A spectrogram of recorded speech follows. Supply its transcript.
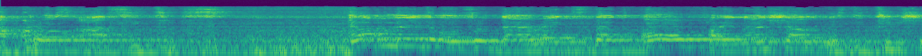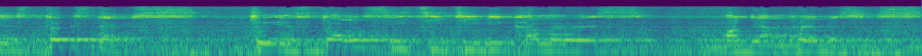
across our cities. Government also directs that all financial institutions take steps to install CCTV cameras on their premises.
